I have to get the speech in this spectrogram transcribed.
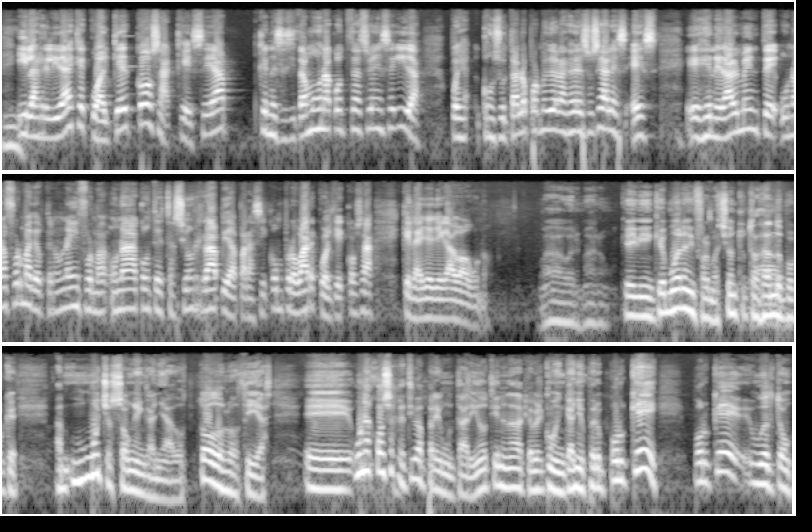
Mm. Y la realidad es que cualquier cosa que sea que necesitamos una contestación enseguida, pues consultarlo por medio de las redes sociales es eh, generalmente una forma de obtener una, informa una contestación rápida para así comprobar cualquier cosa que le haya llegado a uno. Wow, hermano. Qué bien, qué buena información tú estás dando porque ah, muchos son engañados todos los días. Eh, una cosa que te iba a preguntar y no tiene nada que ver con engaños, pero ¿por qué? ¿Por qué, Wilton?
